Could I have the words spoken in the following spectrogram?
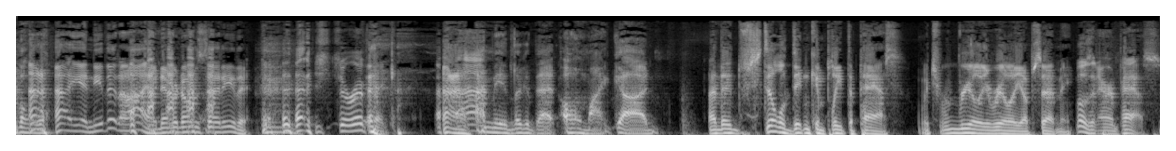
the wall. yeah, neither did I. I never noticed that either. that is terrific. I mean, look at that. Oh my God. Uh, and then still didn't complete the pass, which really, really upset me. Well, it was an errant pass.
